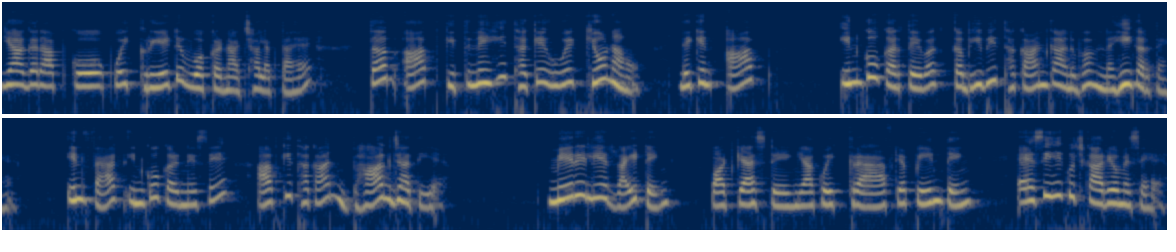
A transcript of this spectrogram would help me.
या अगर आपको कोई क्रिएटिव वर्क करना अच्छा लगता है, तब आप कितने ही थके हुए क्यों ना हो, लेकिन आप इनको करते वक्त कभी भी थकान का अनुभव नहीं करते हैं। इनफैक्ट इनको करने से आपकी थकान भाग जाती है। मेरे लिए राइटिंग पॉडकास्टिंग या कोई क्राफ्ट या पेंटिंग ऐसी ही कुछ कार्यों में से है।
